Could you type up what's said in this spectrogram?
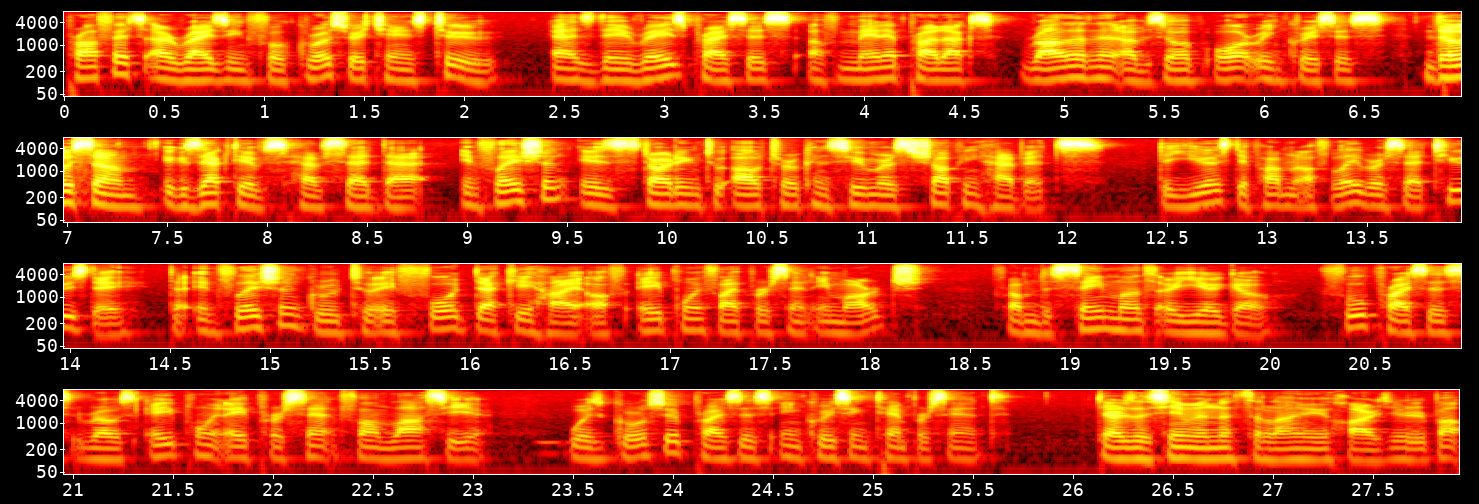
Profits are rising for grocery chains too, as they raise prices of many products rather than absorb all increases, though some executives have said that inflation is starting to alter consumers' shopping habits. The US Department of Labor said Tuesday that inflation grew to a four decade high of 8.5% in March from the same month a year ago. Food prices rose 8.8% from last year, with grocery prices increasing 10%. 第二则新闻呢，则来源于《华尔街日报》，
